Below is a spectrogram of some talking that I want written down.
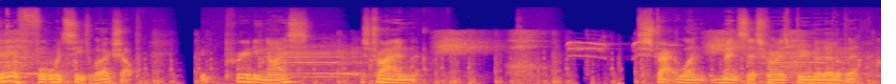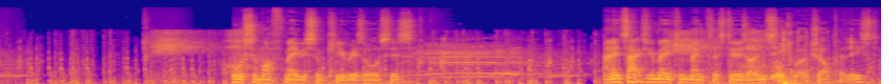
Doing a forward siege workshop. Pretty nice. Let's try and distract one Mentalist from his boom a little bit. force him off maybe some key resources. And it's actually making Mentalist do his own siege workshop, at least.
